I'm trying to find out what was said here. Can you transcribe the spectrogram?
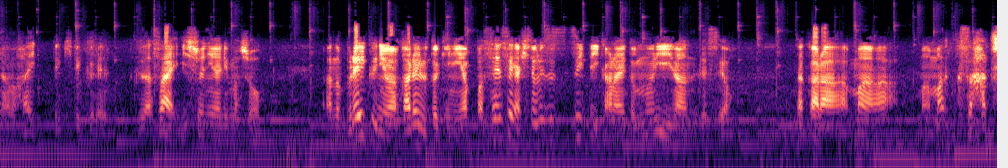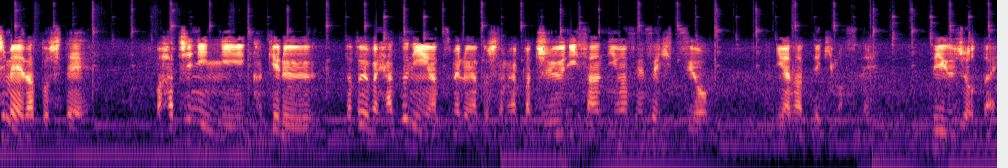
あの、入ってきてくれ、ください。一緒にやりましょう。あの、ブレイクに分かれるときにやっぱ先生が一人ずつついていかないと無理なんですよ。だから、まあ、まあ、マックス8名だとして、まあ、8人にかける、例えば100人集めるんやとしても、やっぱ12、3人は先生必要にはなってきますね。っていう状態。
